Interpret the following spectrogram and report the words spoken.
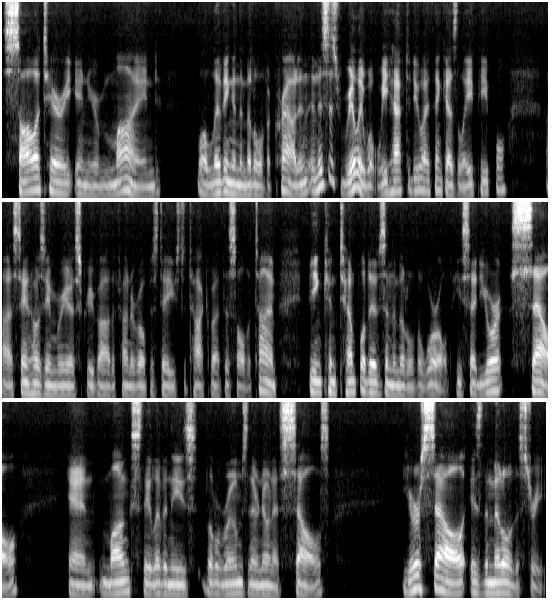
solitary in your mind while living in the middle of a crowd. And, and this is really what we have to do, I think, as lay people. Uh, St. Jose Maria Escrivá, the founder of Opus Dei, used to talk about this all the time being contemplatives in the middle of the world. He said, Your cell, and monks, they live in these little rooms and they're known as cells. Your cell is the middle of the street.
